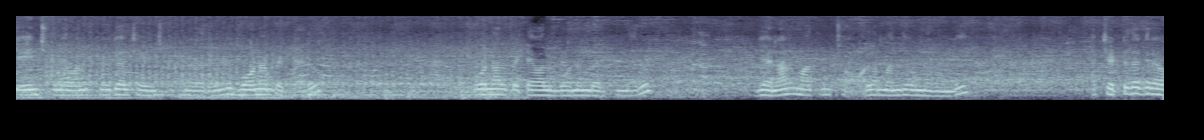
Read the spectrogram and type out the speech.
చేయించుకునే వాళ్ళు పూజలు చేయించుకుంటున్నారు అదిగోండి బోనం పెట్టారు. బోనాలు పెట్టే వాళ్ళు బోనం పెడుతున్నారు. జనాలు మాత్రం చాలామంది ఉన్నారండి. ఆ చెట్టు దగ్గర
